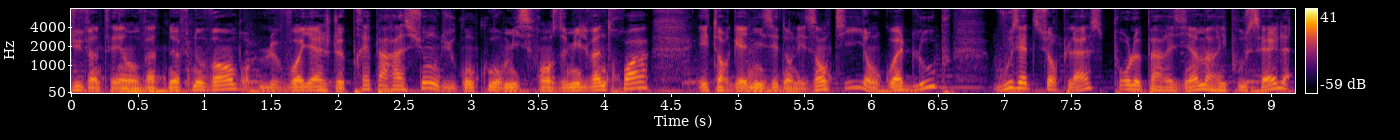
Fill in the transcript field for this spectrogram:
Du 21 au 29 novembre, le voyage de préparation du concours Miss France 2023 est organisé dans les Antilles, en Guadeloupe. Vous êtes sur place pour le Parisien Marie Poussel.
